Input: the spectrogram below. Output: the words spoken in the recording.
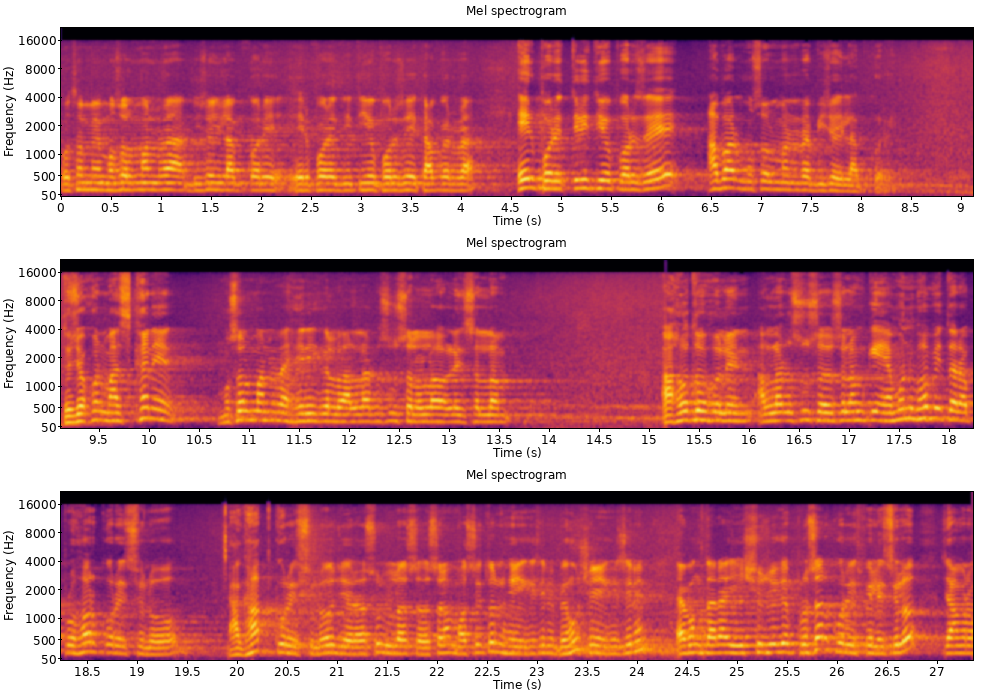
প্রথমে মুসলমানরা বিজয় লাভ করে, এরপরে দ্বিতীয় পর্যায়ে কাফেররা, এরপরে তৃতীয় পর্যায়ে আবার মুসলমানরা বিজয় লাভ করে। তো যখন মাঝখানে মুসলমানরা হেরে গেল, আল্লাহ রসুল সাল্লাহ সাল্লাম আহত হলেন। আল্লাহ রসুল সাল্লাহ সাল্লামকে এমনভাবে তারা প্রহর করেছিল আঘাত করেছিল যে রসুল্লাহ সাল্লাম অচেতন হয়ে গেছিলেন, বেহুশ হয়ে গেছিলেন এবং তারা এই সুযোগে প্রচার করে ফেলেছিল যে আমরা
